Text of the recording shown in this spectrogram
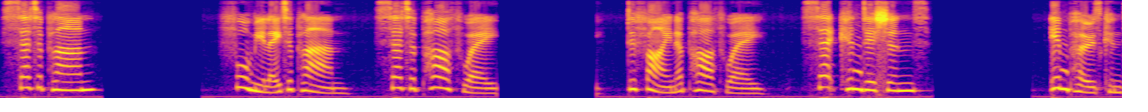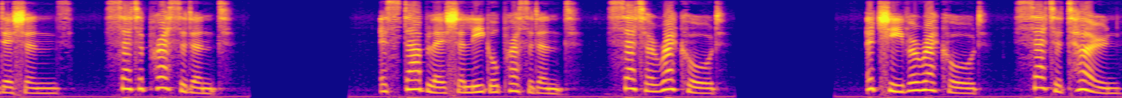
Set a plan. Formulate a plan. Set a pathway. Define a pathway. Set conditions. Impose conditions. Set a precedent. Establish a legal precedent. Set a record. Achieve a record. Set a tone.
